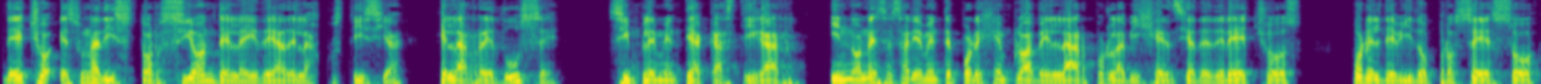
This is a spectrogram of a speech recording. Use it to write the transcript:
De hecho, es una distorsión de la idea de la justicia que la reduce simplemente a castigar y no necesariamente, por ejemplo, a velar por la vigencia de derechos, por el debido proceso,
